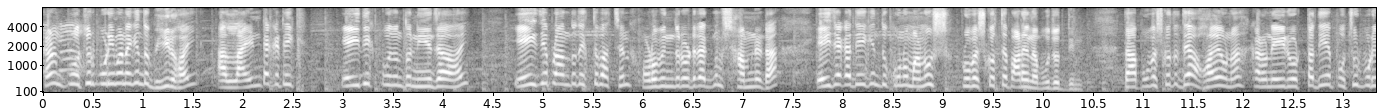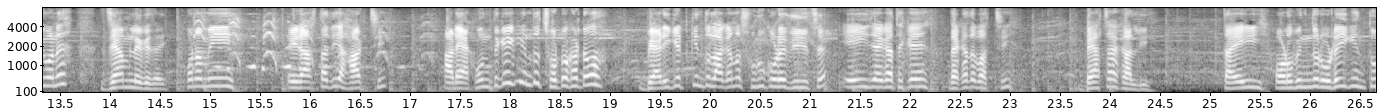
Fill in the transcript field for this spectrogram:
কারণ প্রচুর পরিমাণে কিন্তু ভিড় হয় আর লাইনটাকে ঠিক এই দিক পর্যন্ত নিয়ে যাওয়া হয়। এই যে প্রান্ত দেখতে পাচ্ছেন, অরবিন্দ রোডের একদম সামনেটা, এই জায়গা দিয়ে কিন্তু কোনো মানুষ প্রবেশ করতে পারে না পুজোর দিন। তা প্রবেশ করতে দেওয়া হয়ও না, কারণ এই রোডটা দিয়ে প্রচুর পরিমাণে জ্যাম লেগে যায়। এখন আমি এই রাস্তা দিয়ে হাঁটছি, আর এখন থেকেই কিন্তু ছোটোখাটো ব্যারিগেড কিন্তু লাগানো শুরু করে দিয়েছে। এই জায়গা থেকে দেখাতে পাচ্ছি, বেচাকালি। তাই অরবিন্দ রোডেই কিন্তু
